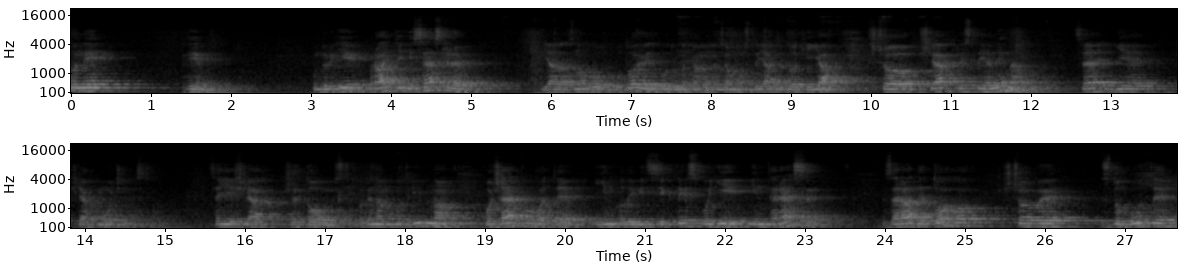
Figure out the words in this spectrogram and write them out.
вони гинуть. Ну, Дорогі браття і сестри, я знову повторююсь, буду, напевно, на цьому стояти доки я, що шлях християнина це є шлях мучеництва, це є шлях жертовності, коли нам потрібно пожертвувати інколи відсікти свої інтереси заради того, щоб здобути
